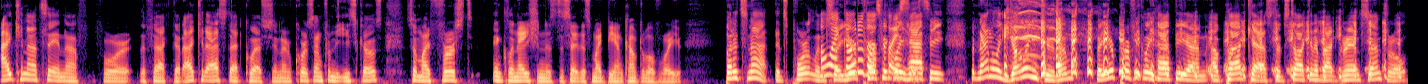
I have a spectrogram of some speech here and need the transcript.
I cannot say enough for the fact that I could ask that question. And of course, I'm from the East Coast. So my first inclination is to say this might be uncomfortable for you. But it's not. It's Portland. Oh, so you're perfectly happy, but not only going to them, but you're perfectly happy on a podcast that's talking about Grand Central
